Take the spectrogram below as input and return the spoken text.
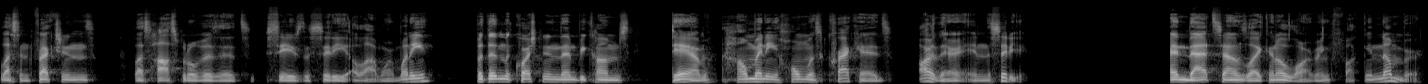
less infections, less hospital visits, saves the city a lot more money. But then the question then becomes, damn, how many homeless crackheads are there in the city? And that sounds like an alarming fucking number.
